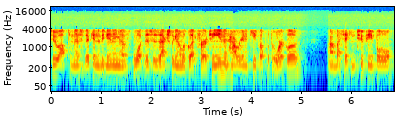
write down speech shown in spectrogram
too optimistic in the beginning of what this is actually going to look like for our team and how we're going to keep up with the workload um, by taking two people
